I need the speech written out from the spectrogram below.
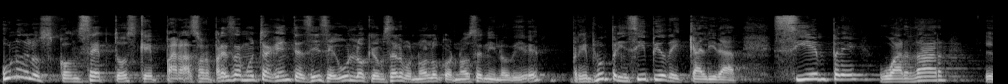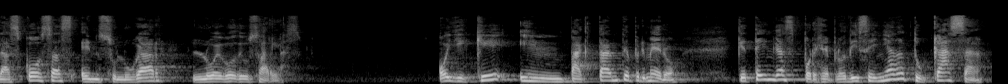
Uno de los conceptos que para sorpresa mucha gente así, según lo que observo, no lo conoce ni lo vive, por ejemplo, un principio de calidad. Siempre guardar las cosas en su lugar luego de usarlas. Oye, qué impactante primero que tengas, por ejemplo, diseñada tu casa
